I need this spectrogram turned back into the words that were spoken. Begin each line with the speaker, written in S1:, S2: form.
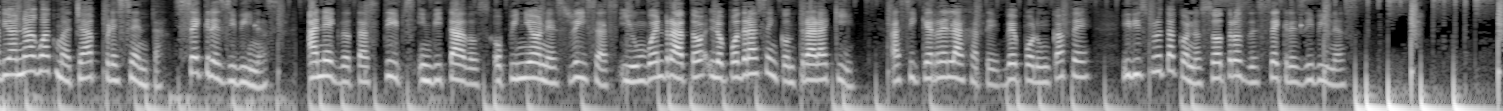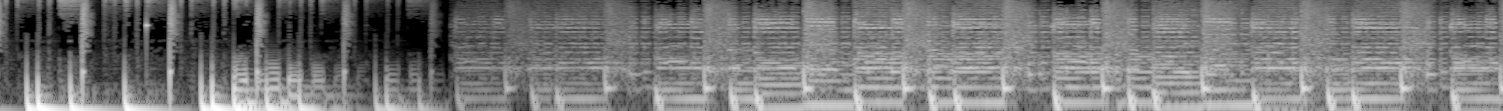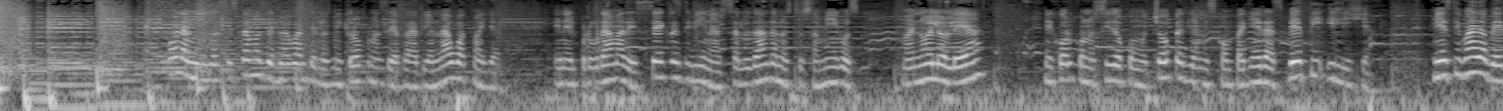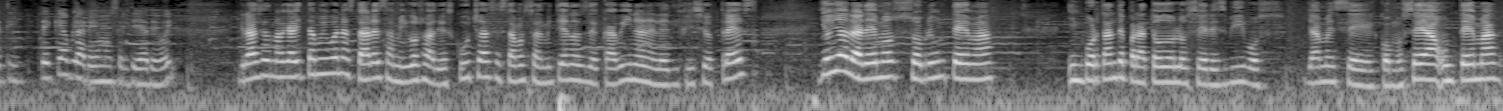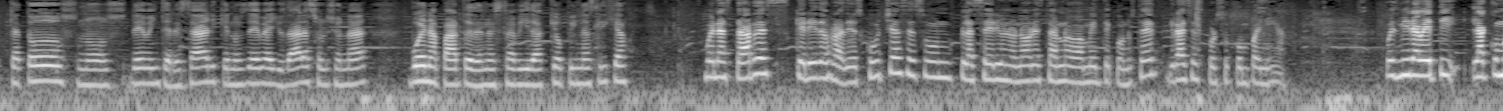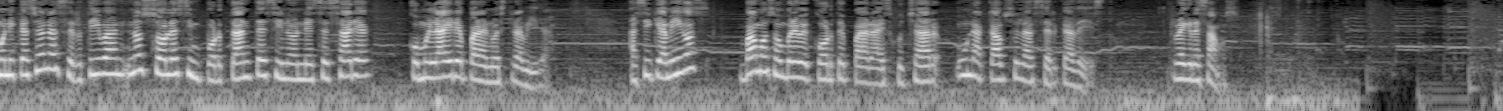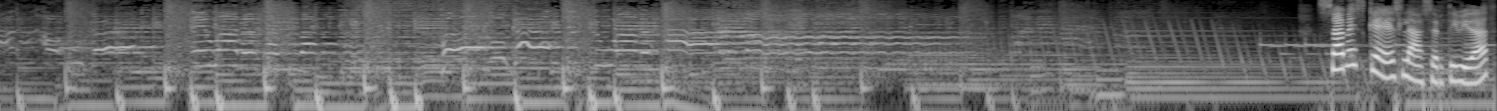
S1: Radio Anáhuac Mayab presenta Secres Divinas. Anécdotas, tips, invitados, opiniones, risas y un buen rato lo podrás encontrar aquí. Así que relájate, ve por un café y disfruta con nosotros de Secres Divinas.
S2: Ante los micrófonos de Radio Nahuac Mayab en el programa de Secres Divinas, saludando a nuestros amigos Manuel Olea, mejor conocido como Chopper, y a mis compañeras Betty y Ligia. Mi estimada Betty, ¿de qué hablaremos el día de hoy?
S3: Gracias Margarita, muy buenas tardes amigos Radio Escuchas, estamos transmitiendo desde cabina en el edificio 3 y hoy hablaremos sobre un tema importante para todos los seres vivos, llámese como sea, un tema que a todos nos debe interesar y que nos debe ayudar a solucionar buena parte de nuestra vida. ¿Qué opinas, Ligia?
S4: Buenas tardes, queridos radioescuchas. Es un placer y un honor estar nuevamente con usted. Gracias por su compañía. Pues mira, Betty, la comunicación asertiva no solo es importante, sino necesaria como el aire para nuestra vida. Así que amigos, vamos a un breve corte para escuchar una cápsula acerca de esto. Regresamos.
S5: ¿Sabes qué es la asertividad?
